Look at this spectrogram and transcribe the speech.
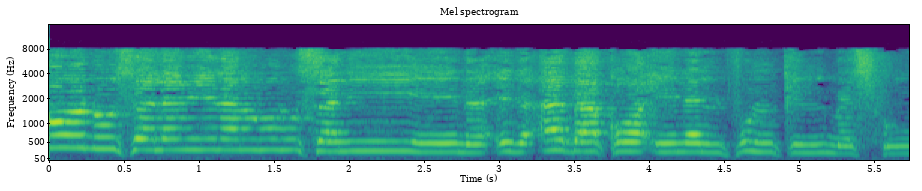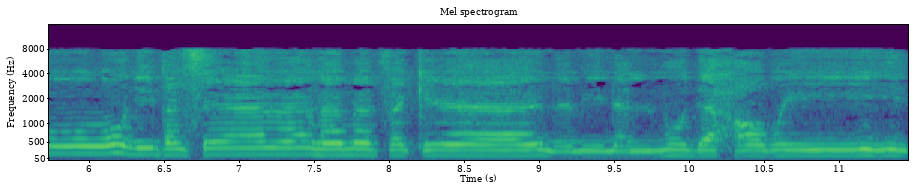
يونس لمن المرسلين إذ أبق إلى الفلك المشحون فساهم فكان من المدحضين.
